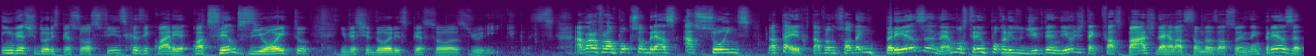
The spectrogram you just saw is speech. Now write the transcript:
investidores pessoas físicas e 408 investidores pessoas jurídicas. Agora vou falar um pouco sobre as ações da Taesa, que está falando só da empresa, né? Mostrei um pouco ali do dividend yield, até que faz parte da relação das ações da empresa.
